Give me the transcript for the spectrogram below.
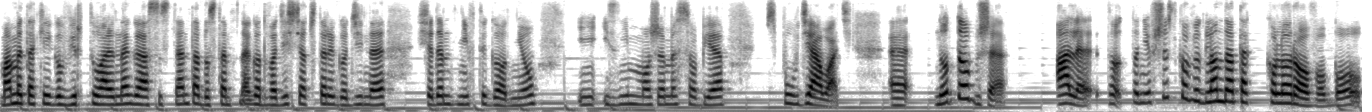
Mamy takiego wirtualnego asystenta dostępnego 24 godziny, 7 dni w tygodniu i, i z nim możemy sobie współdziałać. E, No dobrze, ale to, to nie wszystko wygląda tak kolorowo, bo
